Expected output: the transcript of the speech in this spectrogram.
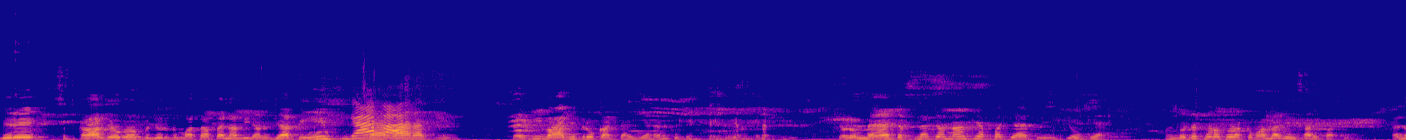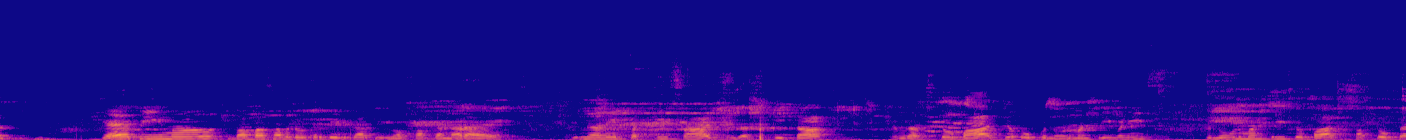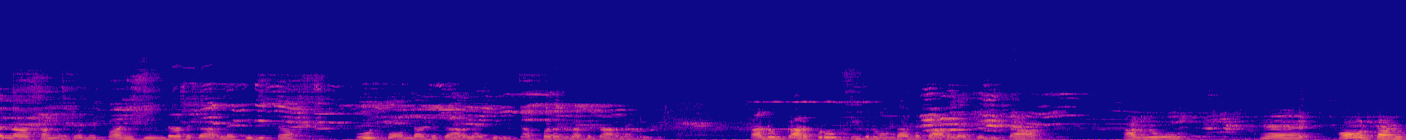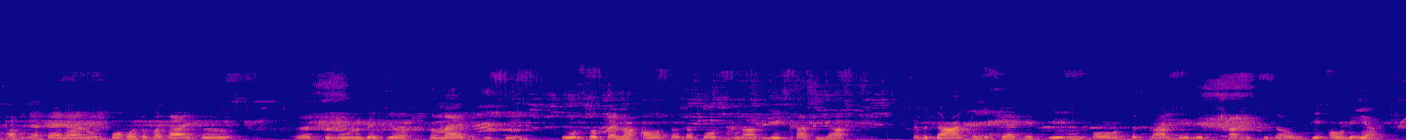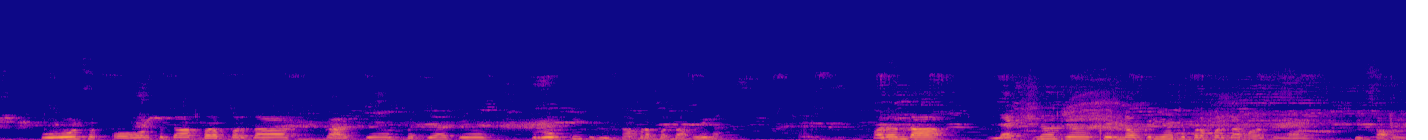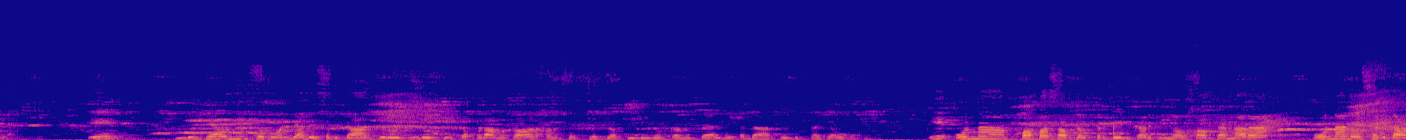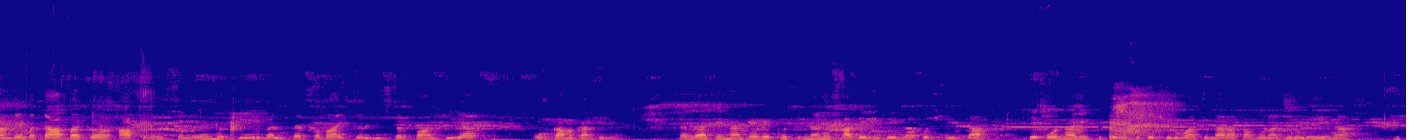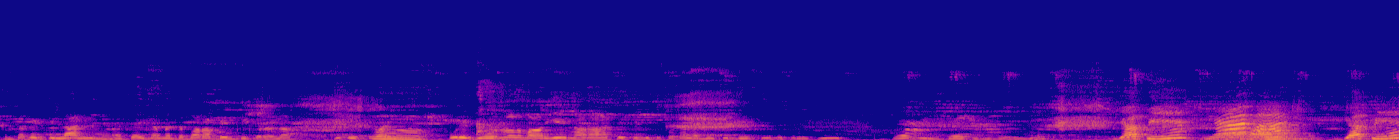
ਮੇਰੇ ਸਤਿਕਾਰਯੋਗ ਬਜ਼ੁਰਗ ਮਾਤਾ ਭੈਣਾਂ ਵੀਰਾਂ ਨੂੰ ਜੈ ਭੀਮ। ਜੈ ਭਾਰਤ। ਭੈਣ ਜੀ ਆਵਾਜ਼ ਇਧਰੋਂ ਘੱਟ ਆਈ ਹੈ ਹਨ ਚਲੋ ਮੈਂ ਦੱਸਣਾ ਚਾਹੁੰਦਾ ਕਿ ਆਪਾਂ ਜੈ ਭੀਮ ਕਿਉਂ ਕਿਹਾ? ਛੋਟੇ ਥੋੜਾ ਥੋੜਾ ਘਮਾਉਂਦਾ ਜਾਈ ਸਾਰੇ ਪਾਸੇ ਹੈਨਾ ਜੈ ਭੀਮ ਬਾਬਾ ਸਾਹਿਬ ਡਾਕਟਰ ਬੇਦਕਾਰ ਭੀਮ ਸਾਹਿਬ ਦਾ ਨਾਰਾ ਹੈ ਜਿਨ੍ਹਾਂ ਨੇ 25 ਸਾਲ ਸੰਘਰਸ਼ ਕੀਤਾ। ਸੰਘਰਸ਼ ਤੋਂ ਬਾਅਦ 'ਚ ਉਹ ਕਾਨੂੰਨ ਮੰਤਰੀ ਬਣੇ। ਕਾਨੂੰਨ ਮੰਤਰੀ ਤੋਂ ਬਾਅਦ ਸਭ ਤੋਂ ਪਹਿਲਾਂ ਸਾਨੂੰ ਉਹਨੇ ਪਾਣੀ ਪੀਣ ਦਾ ਅਧਿਕਾਰ ਲੈ ਕੇ ਦਿੱਤਾ, ਵੋਟ ਪਾਉਣ ਦਾ ਅਧਿਕਾਰ ਲੈ ਕੇ ਦਿੱਤਾ, ਪੜ੍ਹਨ ਦਾ ਅਧਿਕਾਰ ਲੈ ਕੇ ਦਿੱਤਾ। ਸਾਨੂੰ ਘਰ ਪ੍ਰੋਪਰਟੀ ਬਣਾਉਣ ਦਾ ਅਧਿਕਾਰ ਲੈ ਕੇ ਦਿੱਤਾ। ਸਾਨੂੰ ਔਰਤਾਂ ਨੂੰ, ਸਾਡੀਆਂ ਭੈਣਾਂ ਨੂੰ ਬਹੁਤ ਵੱਡਾ ਇੱਕ ਕਾਨੂੰਨ ਵਿੱਚ ਹਮਾਇਤ ਕੀਤੀ। ਉਸ ਤੋਂ ਪਹਿਲਾਂ ਔਰਤਾਂ ਦਾ ਬਹੁਤ ਬੁਰਾ ਲੇਖਾ ਸੀਗਾ। ਸੰਵਿਧਾਨ 'ਚ ਲਿਖਿਆ ਕਿ ਜਿਹੜੀ ਔਰਤ ਘਰ ਦੇ ਵਿੱਚ ਸ਼ਾਦੀशुदा ਹੋ ਕੇ ਆਉਂਦੀ ਆ, ਉਸ ਔਰਤ ਦਾ ਬਰਾਬਰ ਦਾ ਘਰ 'ਚ, ਬੱਚਿਆਂ 'ਚ ਪ੍ਰੋਪਰਟੀ 'ਚ ਹਿੱਸਾ ਬਰਾਬਰ ਦਾ ਹੋਏਗਾ। ਪੜਨ ਦਾ ਲੈਕਸ਼ਨਾਂ 'ਚ ਤੇ ਨੌਕਰੀਆਂ 'ਚ ਬਰਾਬਰ ਦਾ ਮਾਨ ਸਨਮਾਨ ਹਿੱਸਾ ਹੋਏਗਾ। ਇਹ ਲਿਖਿਆ 1952 ਦੇ ਸੰਵਿਧਾਨ 'ਚ ਰੋਜੀ ਰੋਟੀ, ਕੱਪੜਾ, ਮਕਾਨ ਅਨੁਸੂਚਿਤ ਜਾਤੀ ਦੇ ਲੋਕਾਂ ਨੂੰ ਪਹਿਲ ਦੇ ਆਧਾਰ ਤੇ ਦਿੱਤਾ ਜਾਊਗਾ। ਇਹ ਉਹਨਾਂ ਬਾਬਾ ਸਾਹਿਬ ਡਾਕਟਰ ਬੇਦਕਰ ਢੀਂਗਰਾਓ ਸਾਹਿਬ ਦਾ ਨਾਰਾ ਉਹਨਾਂ ਦੇ ਸੰਵਿਧਾਨ ਦੇ ਮੁਤਾਬਕ ਆਪਣੀ ਸਮੂਹ ਮਜ਼ਦੂਰ ਵੈਲਫੇਅਰ ਸਭਾ ਇੱਕ ਰਜਿਸਟਰਡ ਪਾਰਟੀ ਆ ਉਹ ਕੰਮ ਕਰਦੀ ਆ। ਤਾਂ ਮੈਂ ਕਹਿੰਦਾ ਕਿ ਵੇਖੋ ਜਿਨ੍ਹਾਂ ਨੇ ਸਾਡੇ ਲਈ ਇੰਨਾ ਕੁਝ ਕੀਤਾ ਤੇ ਉਹਨਾਂ ਲਈ ਕਿਤੇ ਨਾ ਕਿਤੇ ਸ਼ੁਰੂਆਤ 'ਚ ਨਾਰਾ ਤਾਂ ਹੋਣਾ ਜ਼ਰੂਰੀ ਹੈ ਨਾ। ਤਾਂ ਫਿਰ ਢਿੱਲਾ ਨਹੀਂ ਹੋਣਾ ਚਾਹੀਦਾ ਮੈਂ ਦੁਬਾਰਾ ਬੇਨਤੀ ਕਰਾਂਗਾ ਕਿ ਇਸ ਵਾਰੀ ਪੂਰੇ ਜ਼ੋਰ ਨਾਲ ਮਾਰੀਏ ਨਾਰਾ ਤੇ ਪਿੰਡ 'ਚ ਪਤਾ ਲੱਗੇ ਕਿ ਦੇਸੀ ਦੀ ਤਰੀਕੀ ਜੈ ਭੀਮ ਜੈ ਭੀਮ ਹੋ ਰਹੀ ਹੈ ਜੈ ਭੀਮ ਜੈ ਭੀਮ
